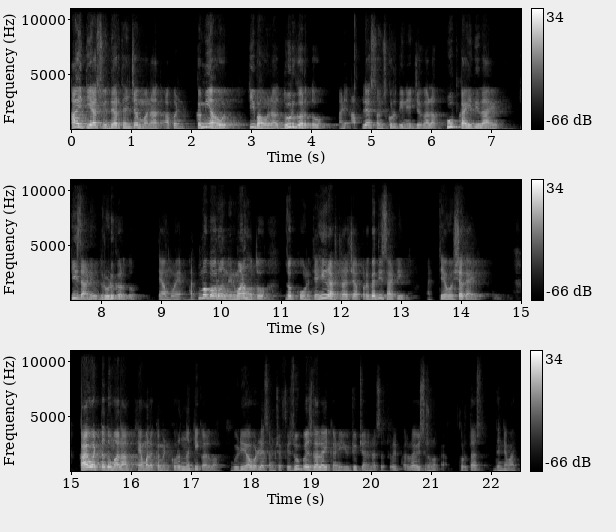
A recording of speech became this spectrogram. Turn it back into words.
हा इतिहास विद्यार्थ्यांच्या मनात आपण कमी आहोत ही भावना दूर करतो आणि आपल्या संस्कृतीने जगाला खूप काही दिलं आहे ही जाणीव दृढ करतो. त्यामुळे आत्मगौरव निर्माण होतो जो कोणत्याही राष्ट्राच्या प्रगतीसाठी अत्यावश्यक आहे. काय वाटतं तुम्हाला? हे आम्हाला कमेंट करून नक्की कळवा. व्हिडिओ आवडल्यास आमच्या फेसबुक पेजला लाईक आणि यूट्यूब चॅनलला सबस्क्राईब करायला विसरू नका. तुर्तास धन्यवाद.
